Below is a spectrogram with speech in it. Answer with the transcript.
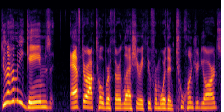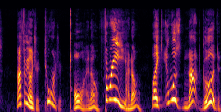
Do you know how many games after October 3rd last year he threw for more than 200 yards? Not 300, 200. Oh, I know. Three. I know. Like, it was not good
